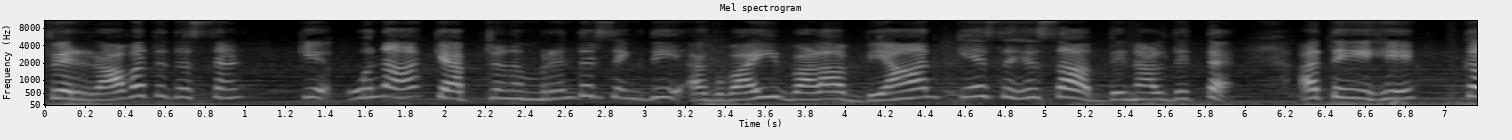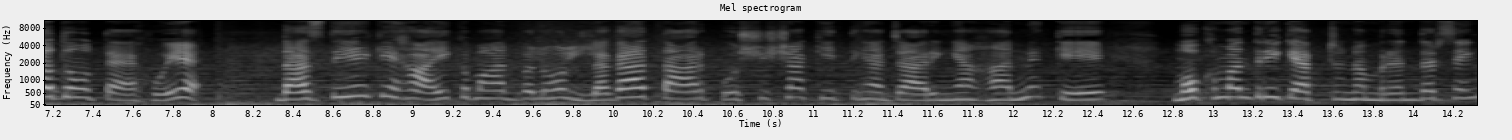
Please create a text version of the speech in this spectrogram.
ਫਿਰ ਰਾਵਤ ਦੱਸਣ ਕਿ ਉਹਨਾਂ ਕੈਪਟਨ ਅਮਰਿੰਦਰ ਸਿੰਘ ਦੀ ਅਗਵਾਈ ਵਾਲਾ ਬਿਆਨ ਕਿਸ ਹਿਸਾਬ ਦੇ ਨਾਲ ਦਿੱਤਾ ਅਤੇ ਇਹ ਕਦੋਂ ਤੈਅ ਹੋਇਆ ਦੱਸ ਦਈਏ ਕਿ ਹਾਈ ਕਮਾਂਡ ਵੱਲੋਂ ਲਗਾਤਾਰ ਕੋਸ਼ਿਸ਼ਾਂ ਕੀਤੀਆਂ ਜਾ ਰਹੀਆਂ ਹਨ ਕਿ ਮੁੱਖ ਮੰਤਰੀ ਕੈਪਟਨ ਅਮਰਿੰਦਰ ਸਿੰਘ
